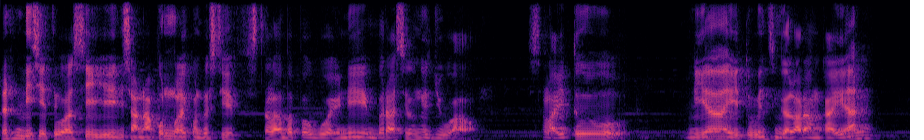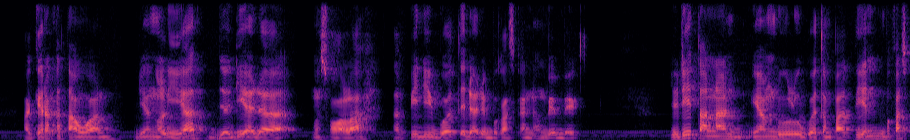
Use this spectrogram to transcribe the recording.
Dan di situasi di sana pun mulai kondusif. Setelah bapak gue ini berhasil ngejual. Setelah itu dia ituin segala rangkaian akhirnya ketahuan. Dia ngeliat jadi ada musola tapi dibuatnya dari bekas kandang bebek jadi tanah yang dulu gue tempatin bekas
